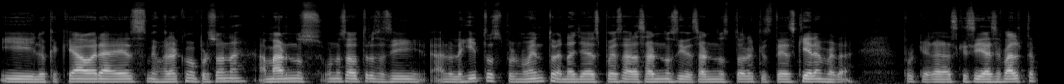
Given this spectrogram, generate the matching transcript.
Y lo que queda ahora es mejorar como persona, amarnos unos a otros así a lo lejitos por el momento, ¿verdad? Ya después abrazarnos y besarnos todo lo que ustedes quieran, ¿verdad? Porque la verdad es que sí hace falta.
